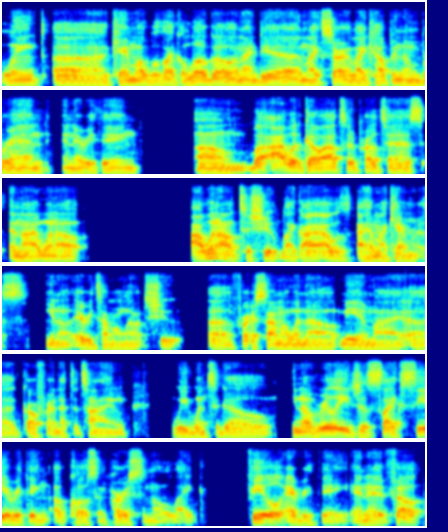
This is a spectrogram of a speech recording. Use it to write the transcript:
linked uh came up with like a logo an idea and like started like helping them brand and everything um but i would go out to the protests and i went out I went out to shoot. Like I, I was, I had my cameras. You know, every time I went out to shoot. Uh, first time I went out, me and my uh, girlfriend at the time, we went to go. You know, really just like see everything up close and personal, like feel everything, and it felt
